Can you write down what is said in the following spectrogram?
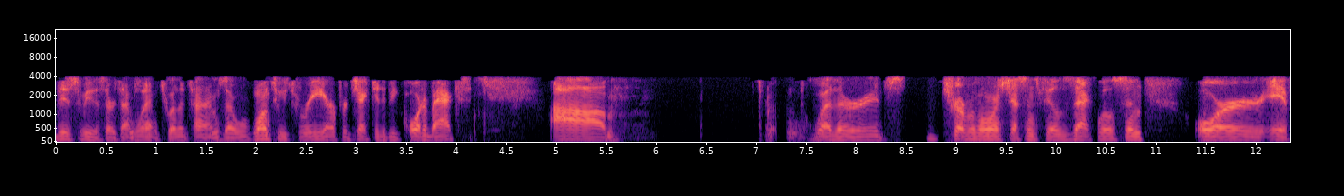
this would be the third time. We'll have two other times. So one, two, three are projected to be quarterbacks. Um, whether it's Trevor Lawrence, Justin Fields, Zach Wilson, or if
